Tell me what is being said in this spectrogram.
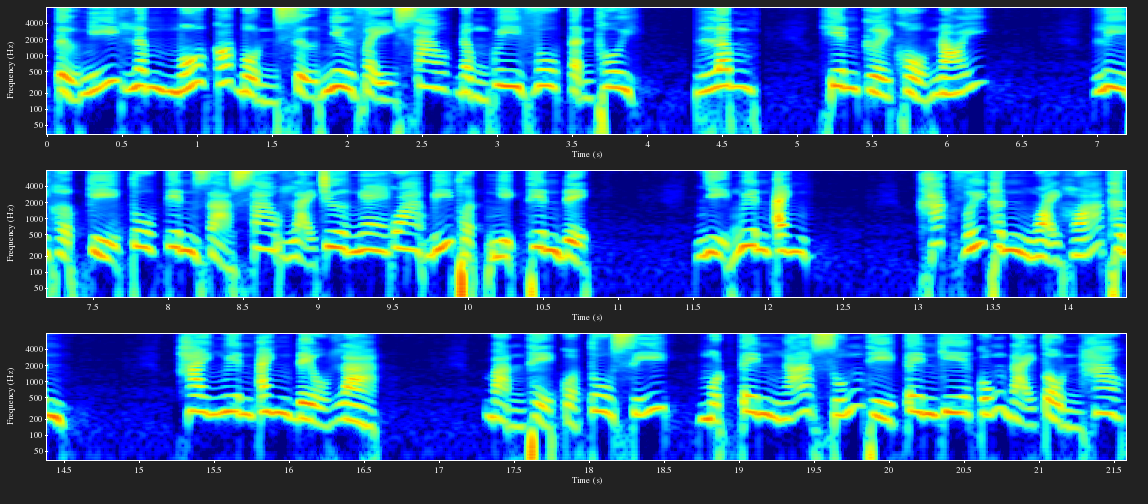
tử nghĩ Lâm mố có bổn sự như vậy sao đồng quy vu tận thôi. Lâm Hiên cười khổ nói. Ly hợp kỳ tu tiên giả sao lại chưa nghe qua bí thuật nhịp thiên đệ. Nhị Nguyên Anh. Khác với thân ngoại hóa thân. Hai Nguyên Anh đều là. Bản thể của tu sĩ. Một tên ngã xuống thì tên kia cũng đại tổn hao.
